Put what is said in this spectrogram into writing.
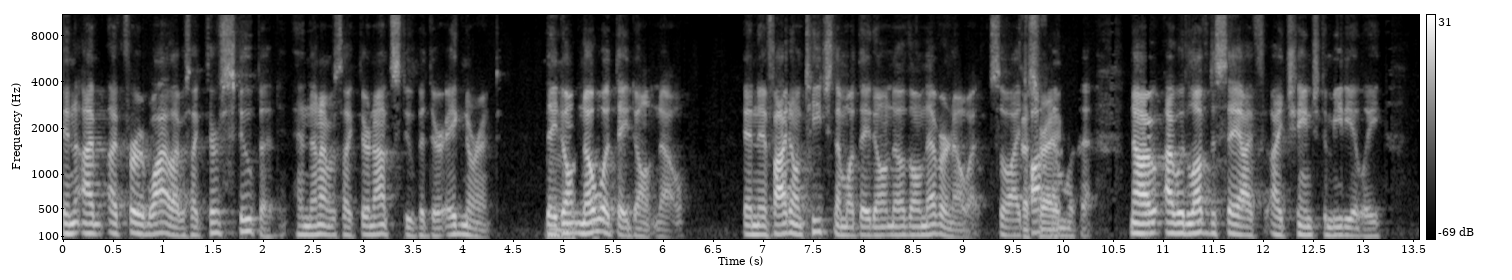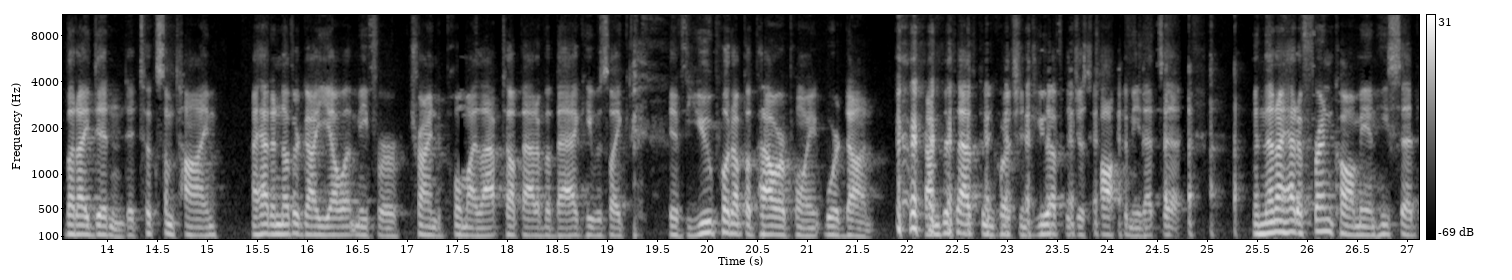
and I, I, for a while I was like, they're stupid, and then I was like, they're not stupid, they're ignorant. They mm. don't know what they don't know, and if I don't teach them what they don't know, they'll never know it. So I That's taught right. them with it. Now I would love to say I, I changed immediately, but I didn't. It took some time. I had another guy yell at me for trying to pull my laptop out of a bag. He was like, "If you put up a PowerPoint, we're done." I'm just asking questions. You have to just talk to me. That's it. And then I had a friend call me and he said,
